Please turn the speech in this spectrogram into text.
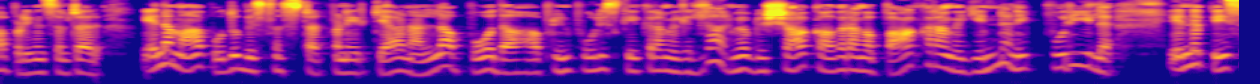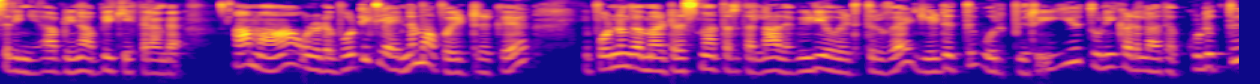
அப்படின்னு சொல்கிறாரு என்னம்மா புது பிஸ்னஸ் ஸ்டார்ட் பண்ணியிருக்கியா நல்லா போதா? அப்படின்னு போலீஸ் கேட்குறாங்க எல்லாருமே அப்படி ஷாக் ஆகுறாங்க. பார்க்குறாங்க என்னன்னே புரியல? என்ன பேசுகிறீங்க அப்படின்னு அப்படி கேட்குறாங்க ஆமாம் உன்னோட பொட்டிக்கில் என்னம்மா போயிட்டுருக்கு? பொண்ணுங்க ட்ரெஸ் மாத்திரத்தெல்லாம் அதை வீடியோ எடுத்துருவேன் எடுத்து ஒரு பெரிய துணிக்கடலை அதை கொடுத்து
